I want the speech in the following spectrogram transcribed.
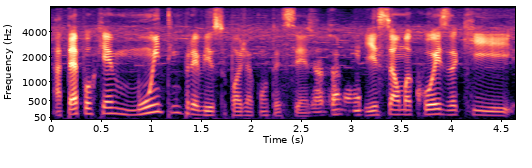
Até porque muito imprevisto pode acontecer. Exatamente. Isso é uma coisa que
